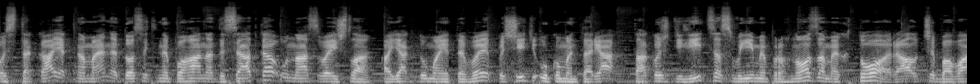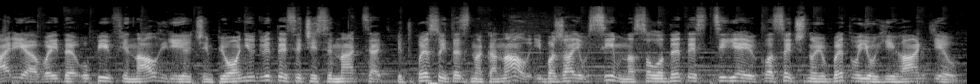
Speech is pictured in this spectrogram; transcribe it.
Ось така, як на мене, досить непогана десятка у нас вийшла. А як думаєте ви, пишіть у коментарях. Також діліться своїми прогнозами, хто Реал чи Баварія вийде у півфінал Ліги Чемпіонів 2017. Підписуйтесь на канал і бажаю всім насолодитись цією класичною битвою гігантів.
